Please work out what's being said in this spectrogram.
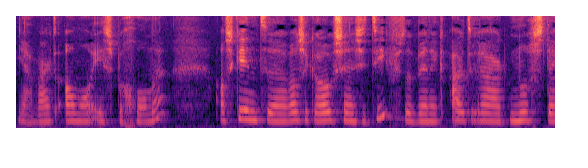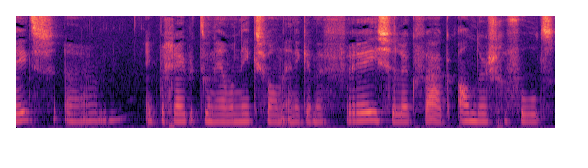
ja, waar het allemaal is begonnen. Als kind was ik hoogsensitief. Dat ben ik uiteraard nog steeds. Ehm, ik begreep er toen helemaal niks van. En ik heb me vreselijk vaak anders gevoeld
